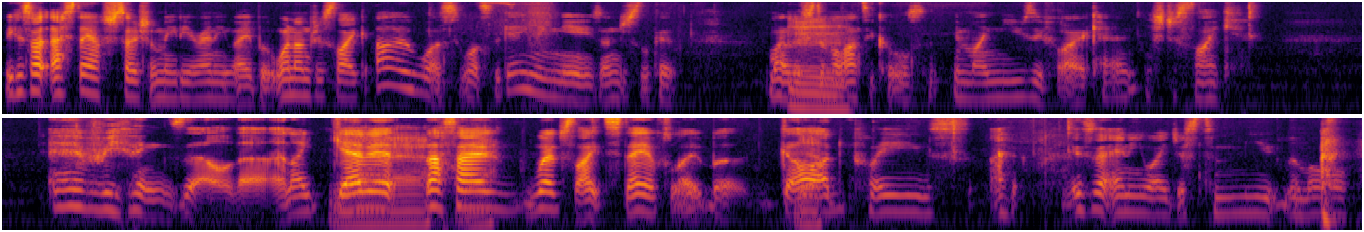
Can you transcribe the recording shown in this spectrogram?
Because I, I stay off social media anyway, but when I'm just like, oh, what's what's the gaming news, and just look at my list of Mm. articles in my Newsify account, it's just like everything's Zelda, and I get Yeah, it. That's how yeah. websites stay afloat. But God, please, I, is there any way just to mute them all?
